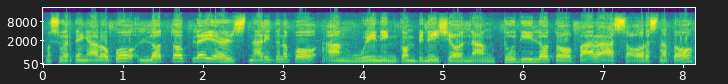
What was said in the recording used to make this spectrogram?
Maswerteng araw po, Lotto players. Narito na po ang winning combination ng 2D Lotto para sa oras na to.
